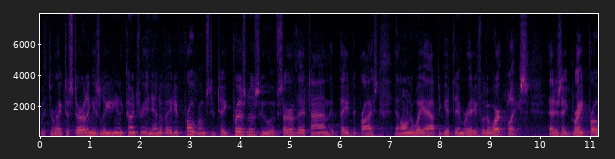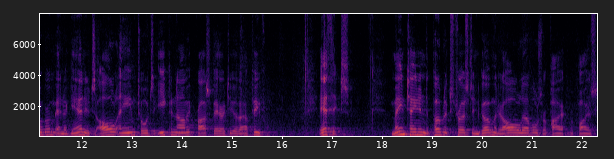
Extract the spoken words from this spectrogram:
with Director Stirling, is leading the country in innovative programs to take prisoners who have served their time, have paid the price, and on the way out to get them ready for the workplace. That is a great program, and again, it's all aimed towards the economic prosperity of our people. Ethics. Maintaining the public's trust in government at all levels requires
